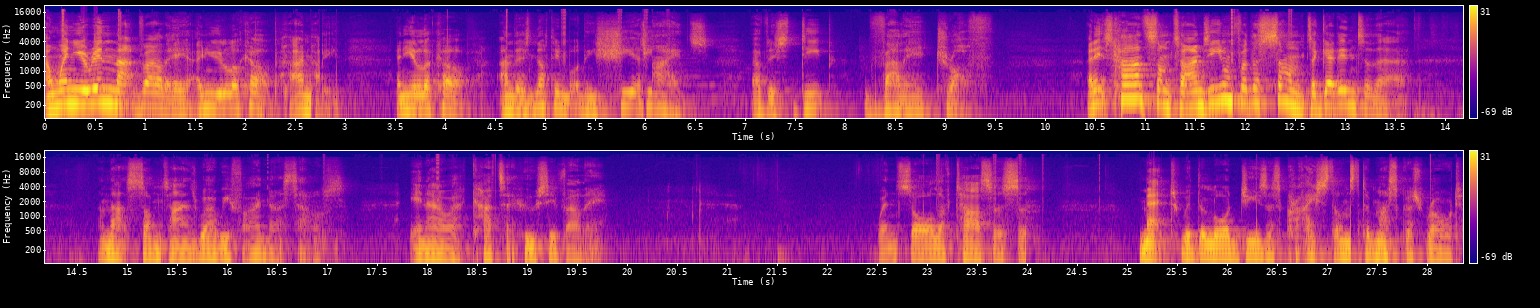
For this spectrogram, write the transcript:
And when you're in that valley and you look up, I'm happy, and you look up, and there's nothing but these sheer sides of this deep valley trough. And it's hard sometimes, even for the sun, to get into there. And that's sometimes where we find ourselves in our Cotahuasi Valley. When Saul of Tarsus met with the Lord Jesus Christ on the Damascus Road,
